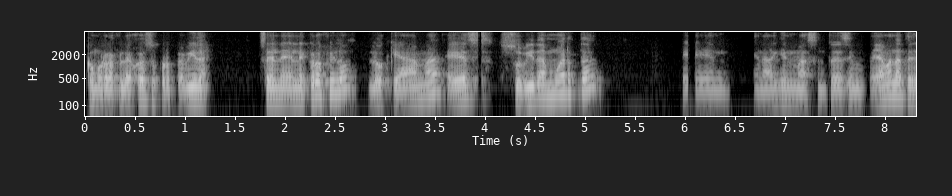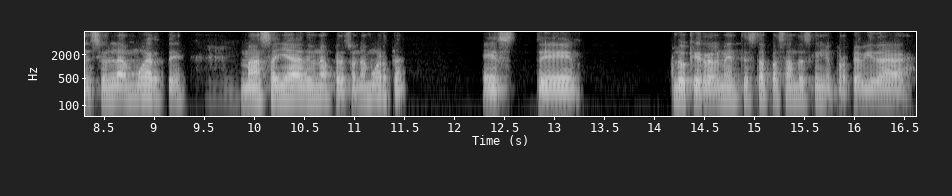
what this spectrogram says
como reflejo de su propia vida. O sea, el, el necrófilo lo que ama es su vida muerta en, en alguien más. Entonces, me llama la atención la muerte. Más allá de una persona muerta. Este, lo que realmente está pasando es que mi propia vida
